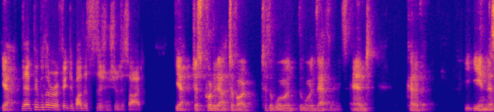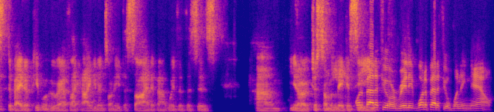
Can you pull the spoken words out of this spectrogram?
Yeah. That people that are affected by this decision should decide. Yeah, just put it out to vote to the woman, the women's athletes, and kind of in this debate of people who have like arguments on either side about whether this is um, you know, just some legacy. What about if you're really? What about if you're winning now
